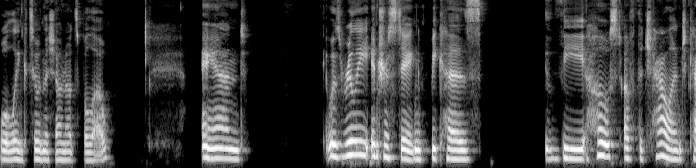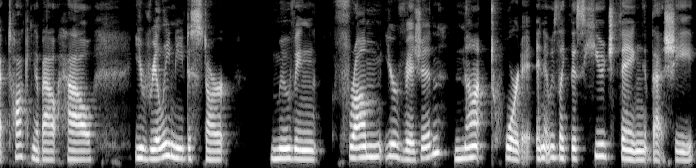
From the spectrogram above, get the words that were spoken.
we'll link to in the show notes below. And it was really interesting because the host of the challenge kept talking about how you really need to start moving from your vision, not toward it. And it was like this huge thing that she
